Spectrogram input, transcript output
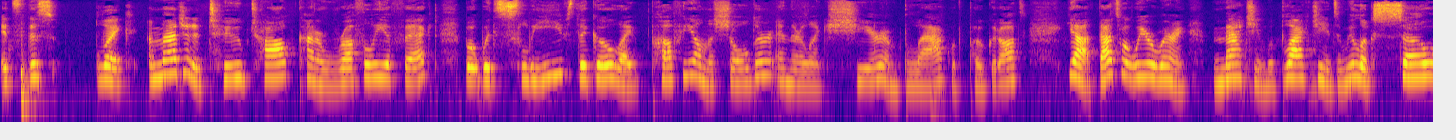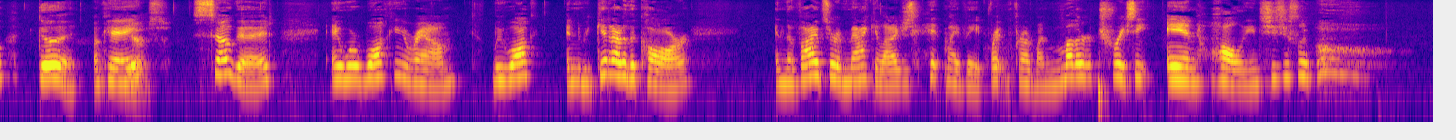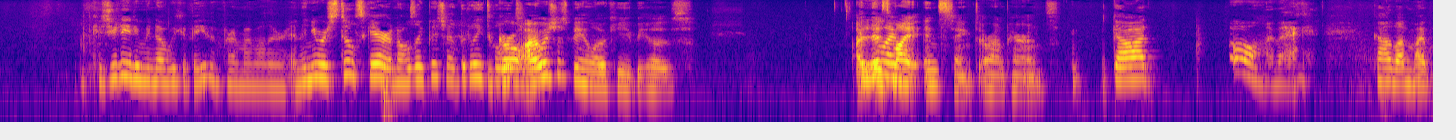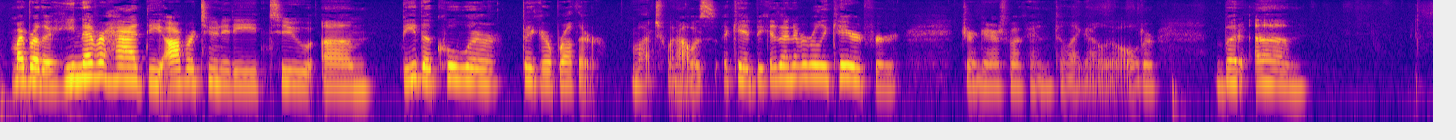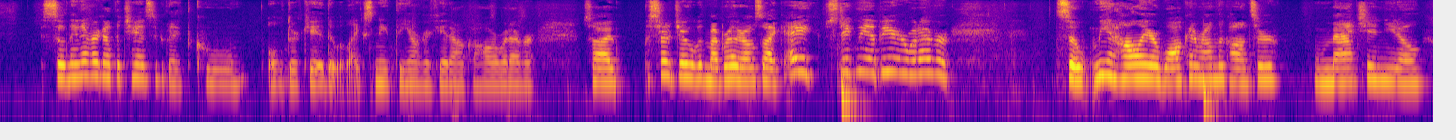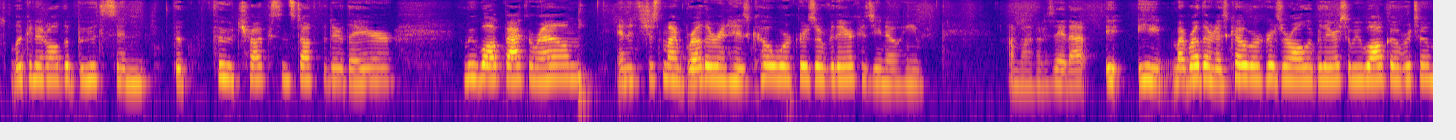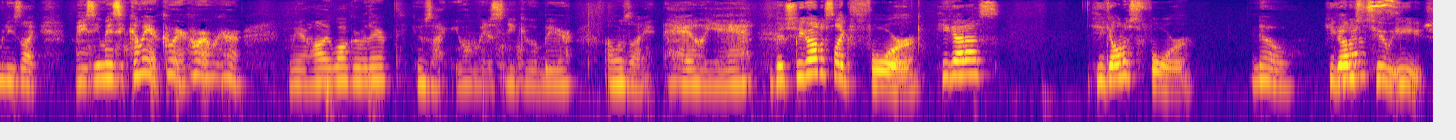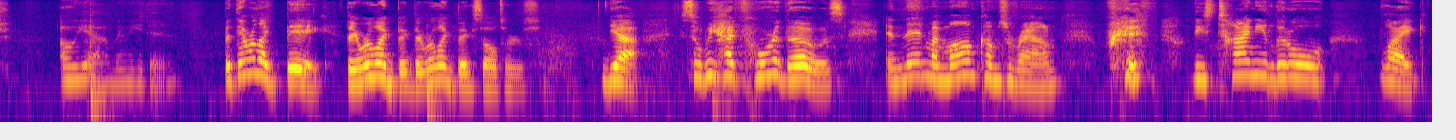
It's this like imagine a tube top kind of ruffly effect, but with sleeves that go like puffy on the shoulder and they're like sheer and black with polka dots. Yeah, that's what we were wearing. Matching with black jeans and we look so good, okay? Yes. so good. And we're walking around. We walk and we get out of the car, and the vibes are immaculate. I just hit my vape right in front of my mother, Tracy, and Holly, and she's just like, oh. Because you didn't even know we could vape in front of my mother. And then you were still scared, and I was like, bitch, I literally told Girl, you. I was just being low key because I, it's I- my instinct around parents. God, oh my back. God love my my brother. He never had the opportunity to um be the cooler, bigger brother much when I was a kid because I never really cared for drinking or smoking until I got a little older. But um so they never got the chance to be like the cool older kid that would like sneak the younger kid alcohol or whatever. So I started joking with my brother. I was like, "Hey, sneak me a beer or whatever." So me and Holly are walking around the concert, matching, you know, looking at all the booths and the food trucks and stuff that are there. We walk back around, and it's just my brother and his coworkers over there, cause you know he. I'm not gonna say that. He, he, my brother and his coworkers are all over there. So we walk over to him, and he's like, "Macy, Macy, come here, come here, come here, come here." Me and Holly walk over there. He was like, "You want me to sneak you a beer?" I was like, "Hell yeah!" But she got us like four. He got us. He got us four. No. He got got us two each. Oh yeah, maybe he did. But they were like big. They were like big. They were like big seltzers. Yeah. So we had four of those. And then my mom comes around with these tiny little like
